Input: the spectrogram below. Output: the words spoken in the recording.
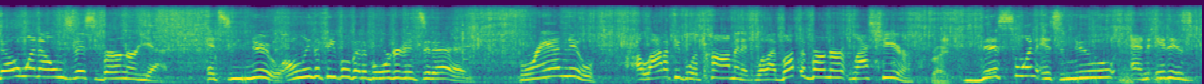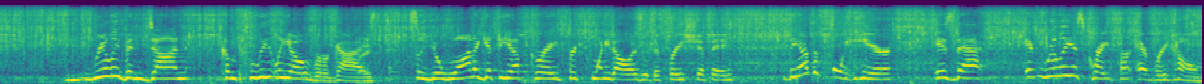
No one owns this burner yet. It's new. Only the people that have ordered it today. Brand new. A lot of people have commented, well, I bought the burner last year. Right. This one is new and it has really been done completely over, guys. So you'll want to get the upgrade for $20 with the free shipping. The other point here is that it really is great for every home,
